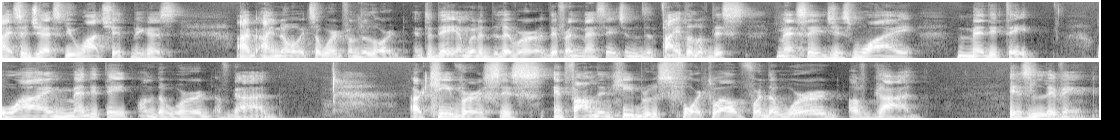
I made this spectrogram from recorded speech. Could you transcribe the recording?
I suggest you watch it because I, I know it's a word from the Lord. And today, I'm going to deliver a different message. And the title of this message is Why Meditate. Why meditate on the Word of God. Our key verse is found in Hebrews 4:12 for the word of God is living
